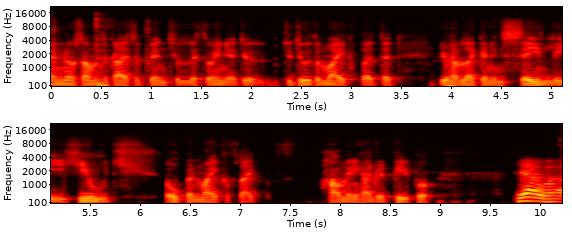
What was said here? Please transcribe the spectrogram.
I know some of the guys have been to Lithuania to to do the mic, but that you have like an insanely huge open mic of like how many hundred people? yeah. Well,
